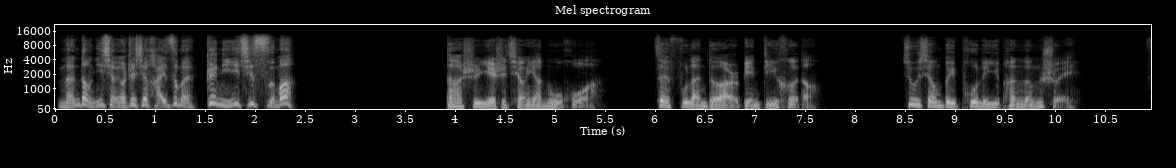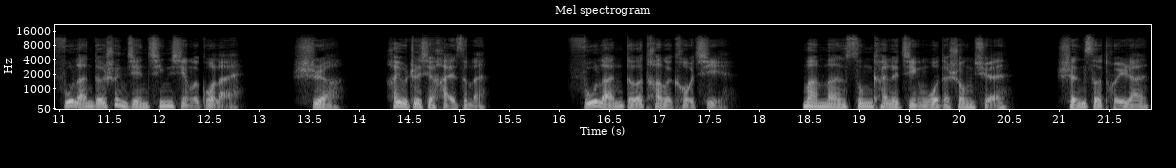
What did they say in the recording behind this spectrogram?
难道你想要这些孩子们跟你一起死吗？”大师也是强压怒火，在弗兰德耳边低喝道，就像被泼了一盆冷水。弗兰德瞬间清醒了过来。是啊，还有这些孩子们。弗兰德叹了口气，慢慢松开了紧握的双拳，神色颓然，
